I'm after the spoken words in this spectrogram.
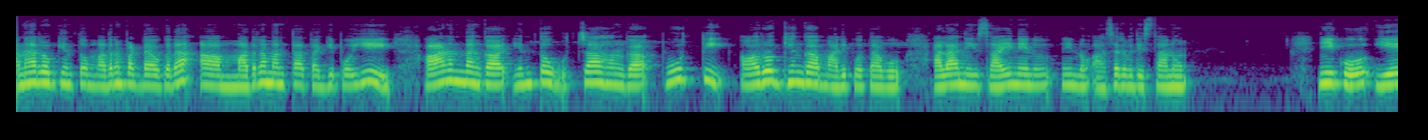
అనారోగ్యంతో మదన పడ్డావు కదా ఆ మదనమంతా తగ్గిపోయి ఆనందంగా ఎంతో ఉత్సాహంగా పూర్తి ఆరోగ్యంగా మారిపోతావు. అలా నీ సాయి నేను నిన్ను ఆశీర్వదిస్తాను. నీకు ఏ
